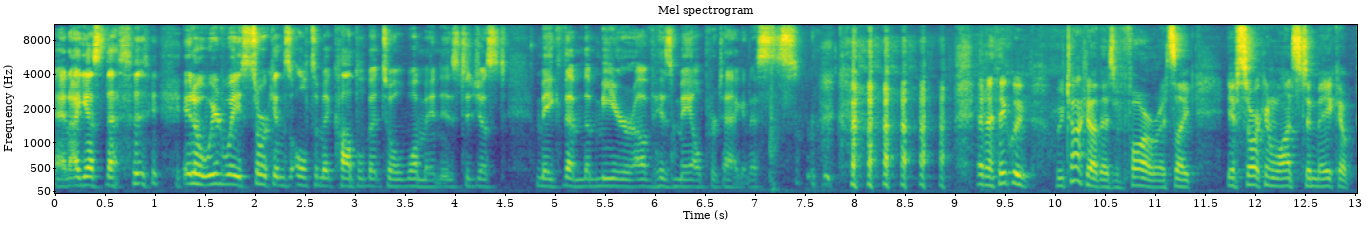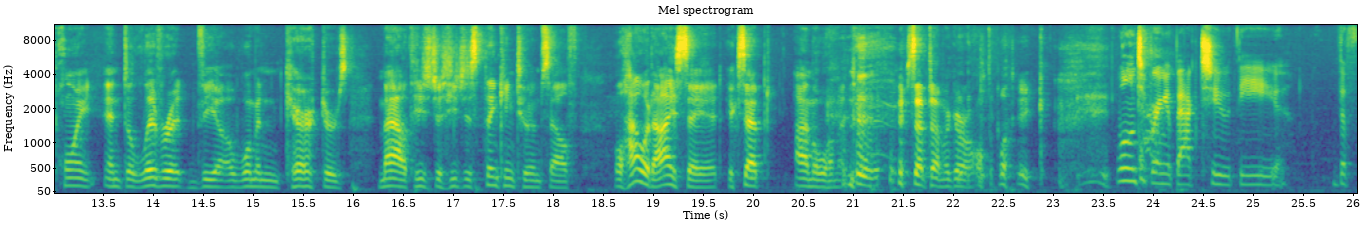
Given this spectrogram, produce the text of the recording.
And I guess that's, in a weird way, Sorkin's ultimate compliment to a woman is to just make them the mirror of his male protagonists. And I think we've we talked about this before, where it's like if Sorkin wants to make a point and deliver it via a woman character's mouth, he's just he's just thinking to himself, "Well, how would I say it? Except I'm a woman, except I'm a girl." Like, Well, and to bring it back to the the f-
